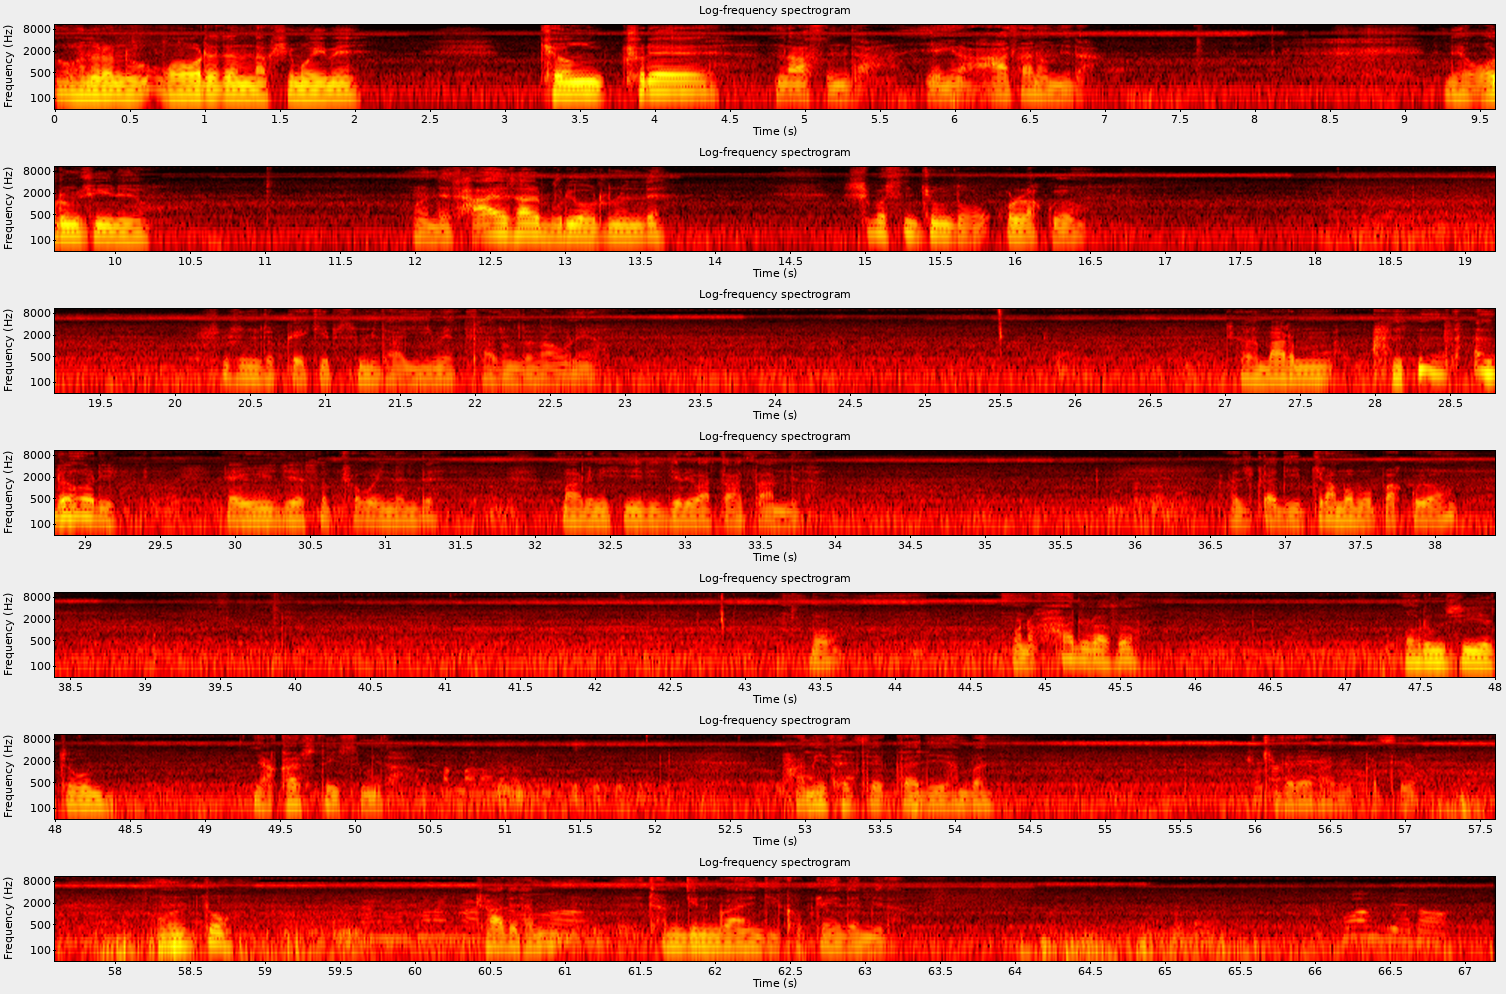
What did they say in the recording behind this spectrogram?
오늘은 오래된 낚시 모임에 경출에 나왔습니다. 여기는 아산호입니다. 네, 얼음수이네요. 근데 살살 물이 오르는데 15cm 정도 올랐고요. 수심도 꽤 깊습니다. 2m 정도 나오네요. 저 마름 한, 한 덩어리에 의지해서 펴고 있는데 마름이 이리저리 왔다 갔다 합니다. 아직까지 입질 한번 못 봤고요. 뭐 워낙 하류라서 얼음 수위에 조금 약할 수도 있습니다. 밤이 될 때까지 한번 기다려 봐야 될 것 같아요. 오늘 또 좌대 잠, 잠기는 거 아닌지 걱정이 됩니다. 포항지에서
